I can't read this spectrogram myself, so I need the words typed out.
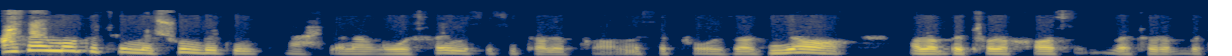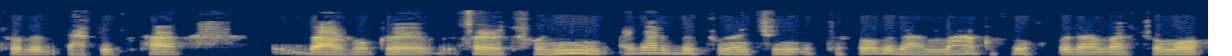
اگر ما بتونیم نشون بدیم که احیانا های مثل سیتالوپرام مثل پروزاک یا حالا به طور خاص به طور به طور دقیق تر در واقع سرتونین اگر بتونن چنین اتفاقی در مغز رخ بدن و شما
